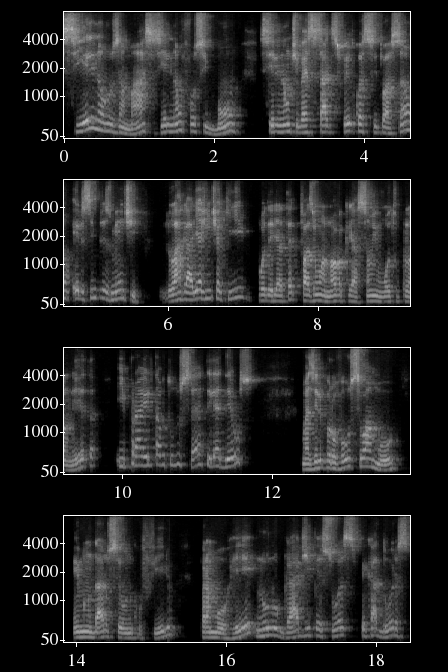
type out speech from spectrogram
Se ele não nos amasse, se ele não fosse bom, se ele não tivesse satisfeito com essa situação, ele simplesmente largaria a gente aqui, poderia até fazer uma nova criação em um outro planeta, e para ele estava tudo certo, ele é Deus. Mas ele provou o seu amor em mandar o seu único filho para morrer no lugar de pessoas pecadoras,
